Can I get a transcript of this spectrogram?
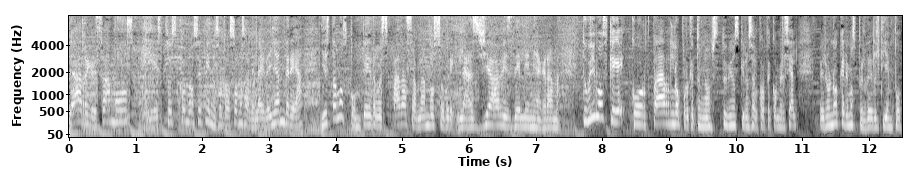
Ya regresamos. Esto es Conocete y nosotros somos Adelaida y Andrea y estamos con Pedro Espadas hablando sobre las llaves del Enneagrama. Tuvimos que cortarlo porque tuvimos, tuvimos que irnos al corte comercial, pero no queremos perder el tiempo.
